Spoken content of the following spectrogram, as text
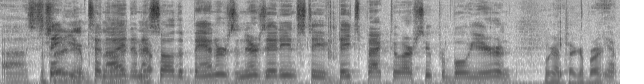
uh, stadium, stadium tonight, tonight, and I saw the banners, and there's Eddie and Steve. Dates back to our Super Bowl year, and We got to take a break. Yep.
